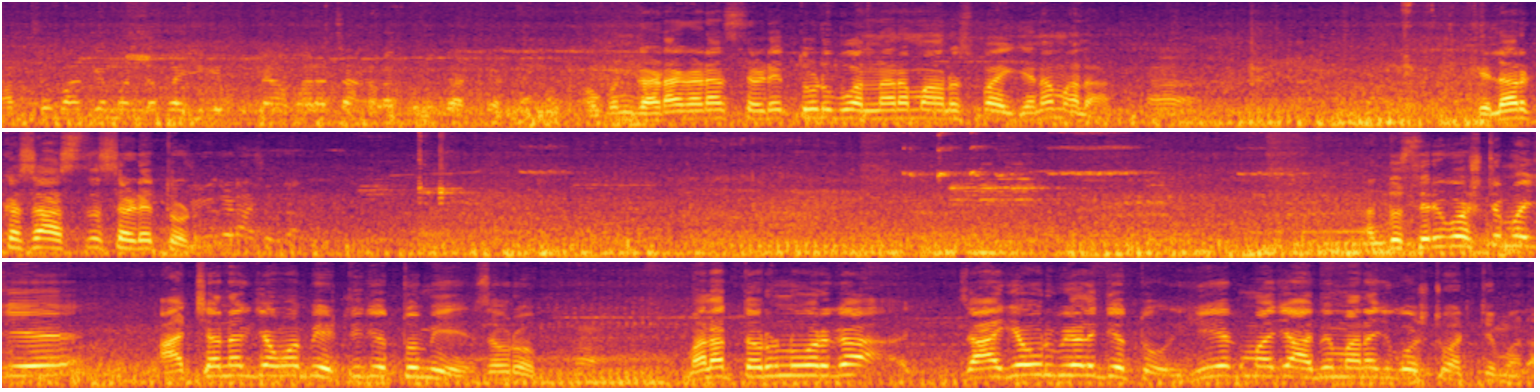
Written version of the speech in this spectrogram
आमचं भाग्य म्हणलं पाहिजे की तुम्ही आम्हाला चांगला गुरु करता आपण घडाघडा सडेतोड बोलणारा माणूस पाहिजे ना मला. हां. खिलार कसं असतं सडेतोड? आणि दुसरी गोष्ट म्हणजे अचानक जेव्हा भेटी देतो मी सौरभ हां. मला तरुण वर्ग जागेवर वेळ देतो. ही एक माझ्या अभिमानाची गोष्ट वाटते मला.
